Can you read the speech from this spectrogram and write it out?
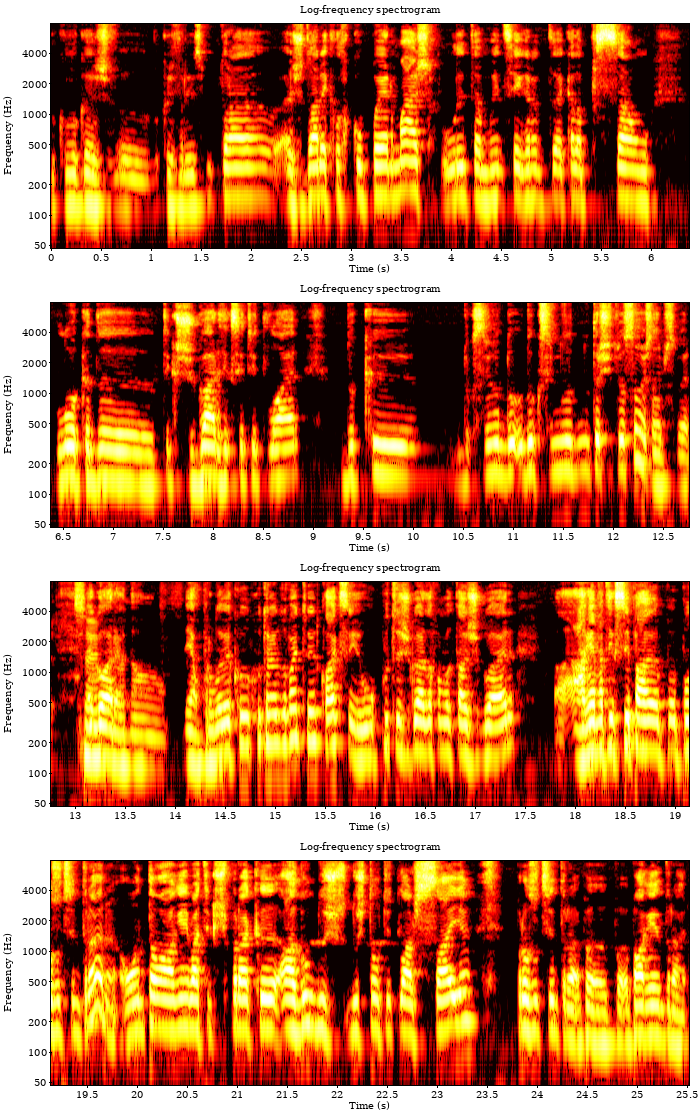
do que o Lucas, uh, Lucas Veríssimo, poderá ajudar a que ele recupere mais lentamente, sem grande, aquela pressão louca de ter que jogar e ter que ser titular, do que. Do que seria, do, do que seria noutras situações, estás a perceber? Sim. Agora, não, é um problema que o, que o treinador vai ter, claro que sim. O puta jogar da forma que está a jogar, alguém vai ter que sair para, para os outros entrar, ou então alguém vai ter que esperar que algum dos, dos estão titulares saia para os outros entrar, para, para, para alguém entrar.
